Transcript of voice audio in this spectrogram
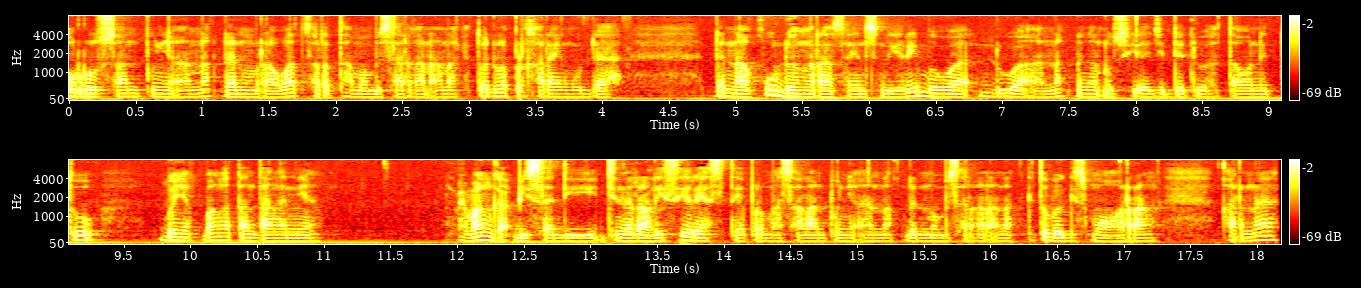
urusan punya anak dan merawat serta membesarkan anak itu adalah perkara yang mudah? Dan aku udah ngerasain sendiri bahwa dua anak dengan usia jeda dua tahun itu banyak banget tantangannya memang nggak bisa di generalisir ya setiap permasalahan punya anak dan membesarkan anak itu bagi semua orang karena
